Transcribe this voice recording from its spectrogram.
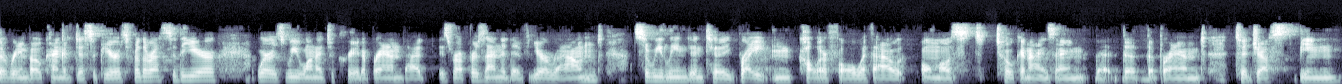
the rainbow kind of disappears for the rest of the year. Whereas we wanted to create a brand that is representative year round. So we leaned into bright and colorful without almost tokenizing the, the, the brand to just being,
